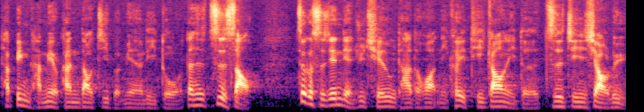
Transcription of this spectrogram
它并还没有看到基本面的利多，但是至少。这个时间点去切入它的话，你可以提高你的资金效率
